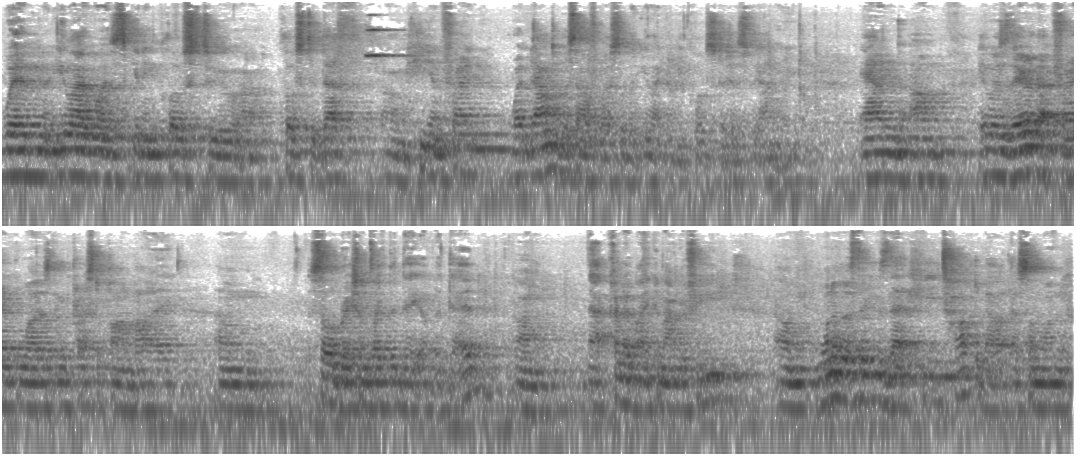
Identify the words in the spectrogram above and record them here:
when Eli was getting close to uh, close to death, um, he and Frank went down to the Southwest so that Eli could be close to his family. And um, it was there that Frank was impressed upon by um, celebrations like the Day of the Dead, um, that kind of iconography. Um, one of the things that he talked about as someone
